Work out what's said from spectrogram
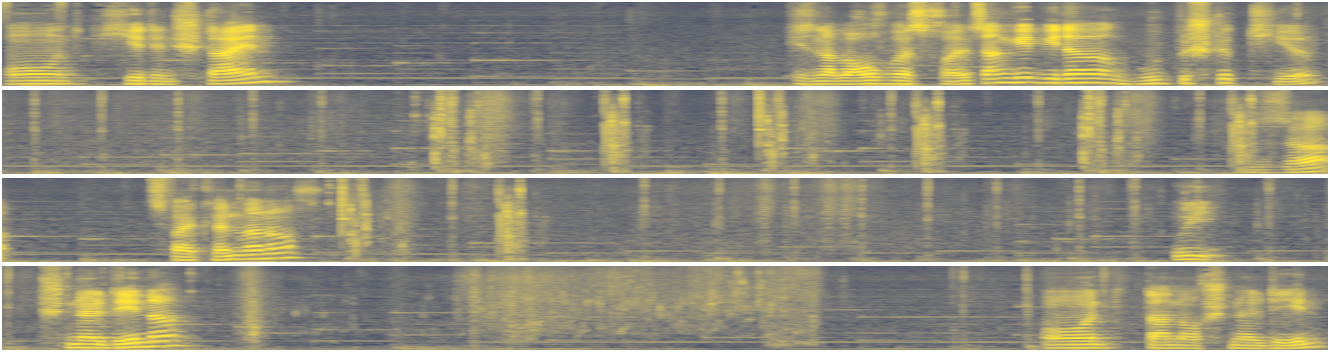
Und hier den Stein. Die sind aber auch, was Holz angeht, wieder gut bestückt hier. So. Zwei können wir noch. Ui. Schnell den da. Und dann noch schnell den.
